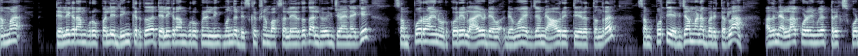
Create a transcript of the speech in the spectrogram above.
ನಮ್ಮ ಟೆಲಿಗ್ರಾಮ್ ಗ್ರೂಪಲ್ಲಿ ಲಿಂಕ್ ಇರ್ತದೆ. ಟೆಲಿಗ್ರಾಮ್ ಗ್ರೂಪಿನ ಲಿಂಕ್ ಬಂದು ಡಿಸ್ಕ್ರಿಪ್ಷನ್ ಬಾಕ್ಸಲ್ಲೇ ಇರ್ತದೆ. ಅಲ್ಲಿ ಹೋಗಿ ಜಾಯ್ನ್ ಆಗಿ ಸಂಪೂರ್ಣವಾಗಿ ನೋಡ್ಕೊರಿ ಲೈವ್ ಡೆಮೋ ಎಕ್ಸಾಮ್ ಯಾವ ರೀತಿ ಇರುತ್ತಂದ್ರೆ ಸಂಪೂರ್ತಿ ಎಕ್ಸಾಮನ್ನು ಬರೀತಾರಲ್ಲ, ಅದನ್ನೆಲ್ಲ ಕೂಡ ನಿಮಗೆ ಟ್ರಿಕ್ಸ್ ಕೂಡ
